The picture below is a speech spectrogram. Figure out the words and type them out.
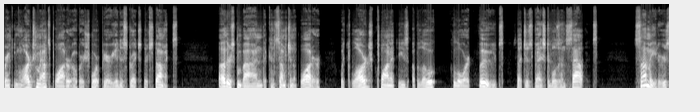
drinking large amounts of water over a short period to stretch their stomachs. Others combine the consumption of water with large quantities of low caloric foods such as vegetables and salads. Some eaters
